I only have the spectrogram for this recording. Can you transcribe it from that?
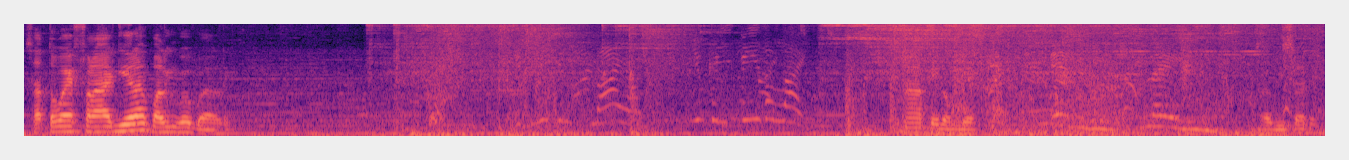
satu wave lagi lah paling gue balik. Mati dong dia, nggak bisa deh.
